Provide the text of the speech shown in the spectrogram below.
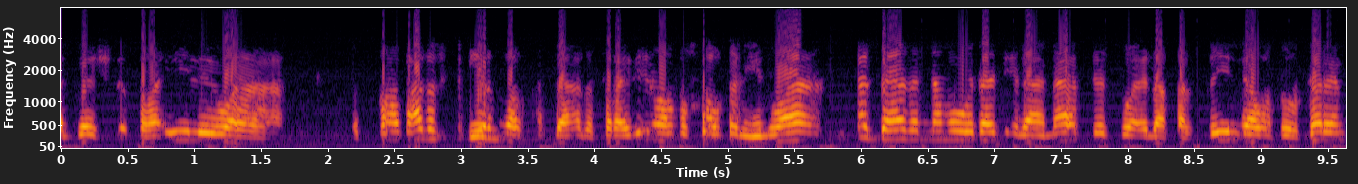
الجيش الإسرائيلي وإسقاط عدد كبير من القتلى الإسرائيليين والمستوطنين. وامتد هذا النموذج إلى نابلس وإلى قلقيلية وطول كرم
